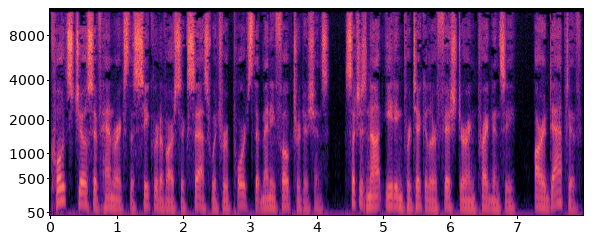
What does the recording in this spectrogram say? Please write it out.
quotes Joseph Henrich's The Secret of Our Success, which reports that many folk traditions, such as not eating particular fish during pregnancy, are adaptive,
